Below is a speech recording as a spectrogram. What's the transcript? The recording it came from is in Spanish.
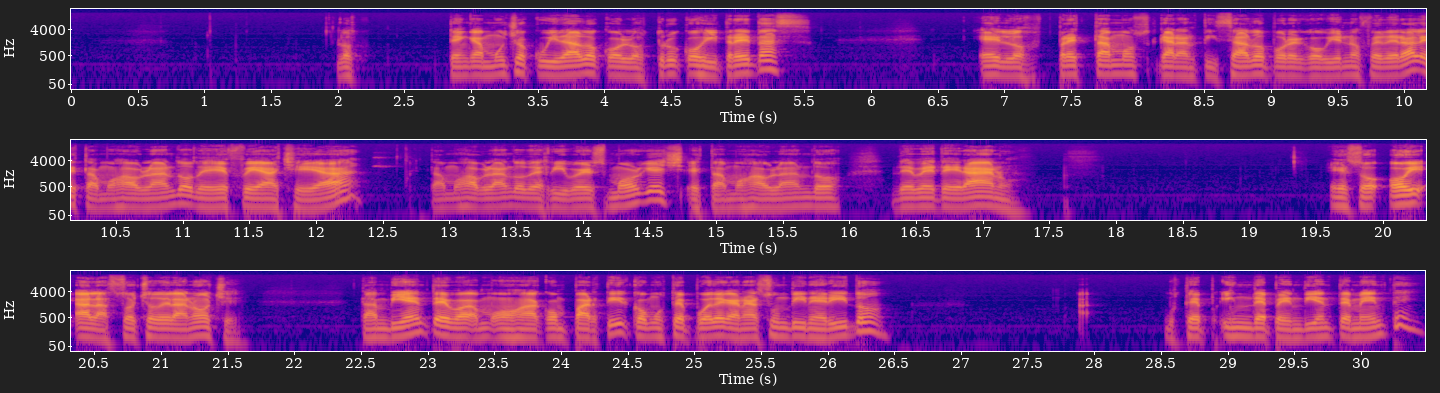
tengan mucho cuidado con los trucos y tretas en los préstamos garantizados por el gobierno federal. Estamos hablando de FHA, estamos hablando de reverse mortgage, estamos hablando de veteranos. Eso hoy a las 8 de la noche. También te vamos a compartir cómo usted puede ganarse un dinerito, usted independientemente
